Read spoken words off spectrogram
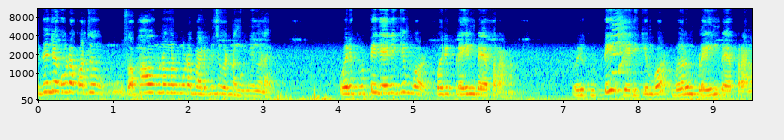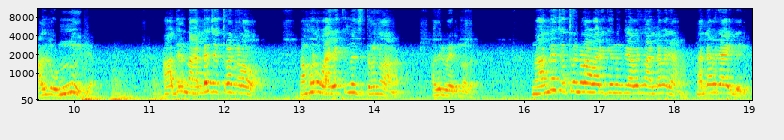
ഇതിന്റെ കൂടെ കുറച്ച് സ്വഭാവ ഗുണങ്ങളും കൂടെ പഠിപ്പിച്ച് വിടണം കുഞ്ഞുങ്ങളെ. ഒരു കുട്ടി ജനിക്കുമ്പോൾ ഒരു പ്ലെയിൻ പേപ്പറാണ് ഒരു കുട്ടി ജനിക്കുമ്പോൾ വെറും പ്ലെയിൻ പേപ്പറാണ് അതിലൊന്നുമില്ല. അതിൽ നല്ല ചിത്രങ്ങളോ നമ്മൾ വരയ്ക്കുന്ന ചിത്രങ്ങളാണ് അതിൽ വരുന്നത്. നല്ല ചിത്രങ്ങളാണ് വരയ്ക്കുന്നെങ്കിൽ അവർ നല്ലവരാണ്. നല്ലവരായി വരും.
